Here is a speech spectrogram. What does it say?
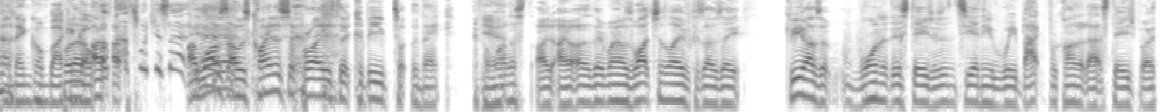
and then come back But and go, I- oh, I- that's what you said. I Yeah, was. yeah. I was kind of surprised that Khabib took the neck. If I'm honest, I, I, I when I was watching live because I was like, Khabib has at one at this stage. I didn't see any way back for Conor at that stage, but I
